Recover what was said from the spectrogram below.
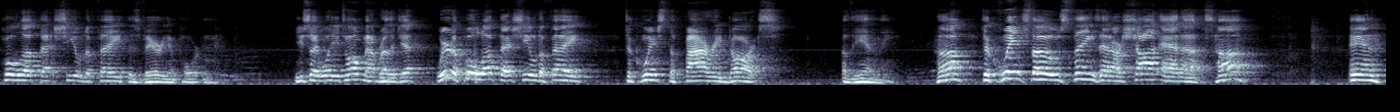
pull up that shield of faith is very important. You say, What are you talking about, Brother Jeff? We're to pull up that shield of faith to quench the fiery darts of the enemy. Huh? To quench those things that are shot at us. Huh? And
